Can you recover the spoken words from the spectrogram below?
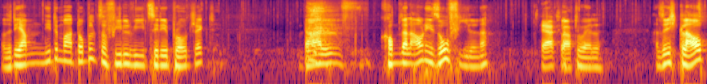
Also die haben nicht immer doppelt so viel wie CD Projekt. Da kommt dann auch nicht so viel, ne? Ja, klar. aktuell. Also ich glaube,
